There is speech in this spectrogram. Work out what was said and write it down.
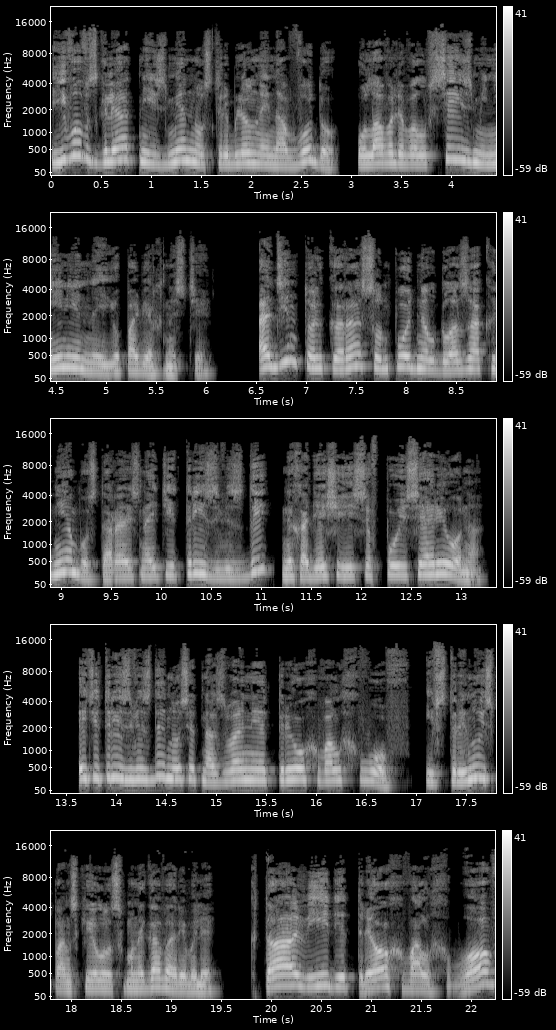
Его взгляд, неизменно устремленный на воду, улавливал все изменения на ее поверхности. Один только раз он поднял глаза к небу, стараясь найти три звезды, находящиеся в поясе Ориона. Эти три звезды носят название трех волхвов, и в старину испанские лосманы говаривали «Кто видит трех волхвов,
